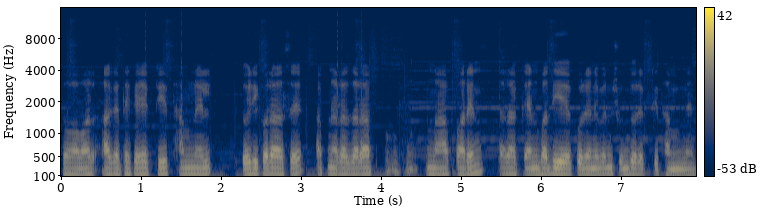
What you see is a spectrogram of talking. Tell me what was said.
তো আমার আগে থেকে একটি থাম্বনেল তৈরি করা আছে। আপনারা যারা না পারেন, তারা ক্যানভা দিয়ে করে নেবেন সুন্দর একটি থাম্বনেল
